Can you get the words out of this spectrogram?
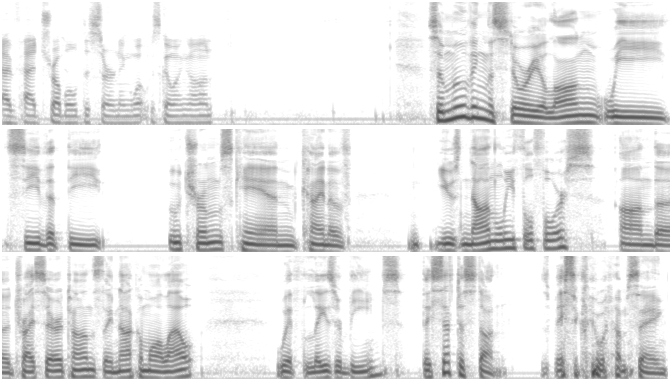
I've had trouble discerning what was going on. So moving the story along, we see that the Utroms can kind of use non-lethal force on the Triceratons. They knock them all out with laser beams. They set to stun. Is basically what I'm saying.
